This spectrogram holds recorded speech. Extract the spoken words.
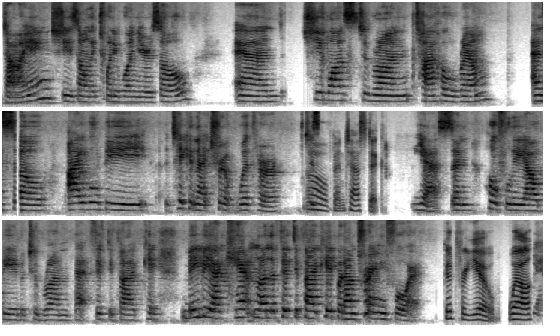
dying. She's only 21 years old. And she wants to run Tahoe Rim. And so I will be taking that trip with her. oh, fantastic. Yes, and hopefully I'll be able to run that 55K. Maybe I can't run the 55K, but I'm training for it. Good for you. Well, yes.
